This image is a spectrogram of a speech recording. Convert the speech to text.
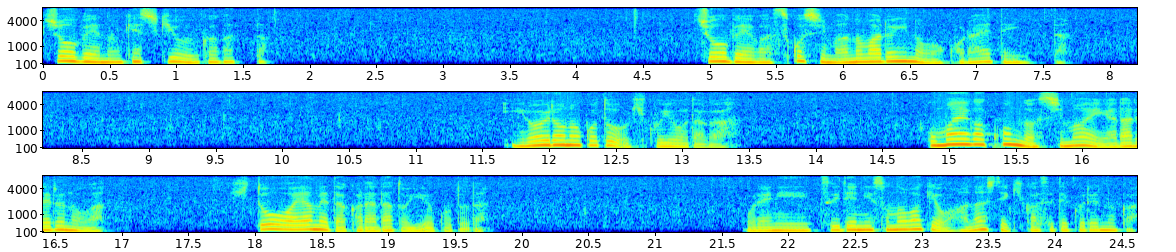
庄兵衛の景色をうかがった。長兵衛は少し間の悪いのをこらえていった。いろいろなことを聞くようだがお前が今度島へやられるのは人を殺めたからだということだ。俺についでにその訳を話して聞かせてくれぬか。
